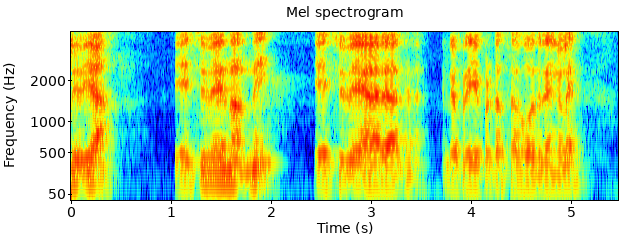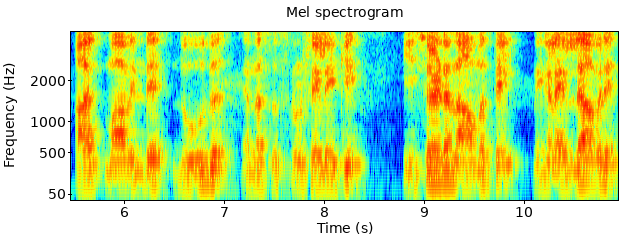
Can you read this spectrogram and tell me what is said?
ലുയ യേശുവേ നന്ദി. യേശുവേ ആരാധന. എന്റെ പ്രിയപ്പെട്ട സഹോദരങ്ങളെ ആത്മാവിന്റെ ദൂത് എന്ന ശുശ്രൂഷയിലേക്ക് ഈശോയുടെ നാമത്തിൽ നിങ്ങളെല്ലാവരും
